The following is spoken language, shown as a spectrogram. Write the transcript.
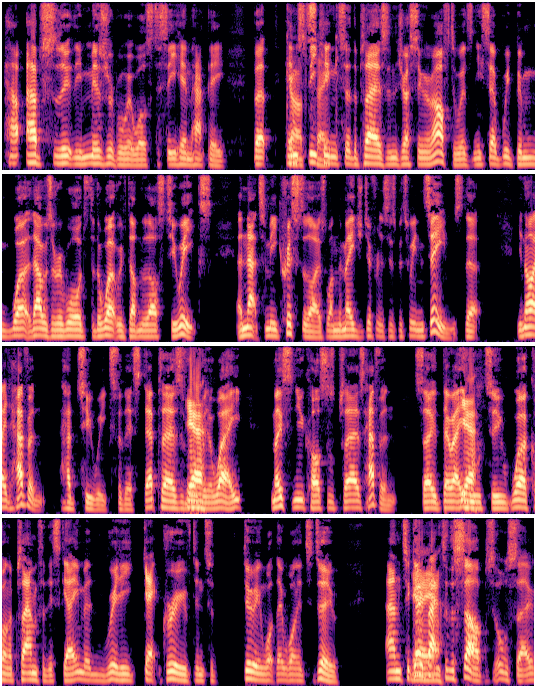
how absolutely miserable it was to see him happy. But him God's speaking sake. to the players in the dressing room afterwards, and he said, "We've been that was a reward for the work we've done the last two weeks," and that to me crystallised one of the major differences between the teams that United haven't had two weeks for this. Their players have Yeah. all been away. Most of Newcastle's players haven't, so they were able Yeah. to work on a plan for this game and really get grooved into doing what they wanted to do. And to go Yeah, back yeah. to the subs, also,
